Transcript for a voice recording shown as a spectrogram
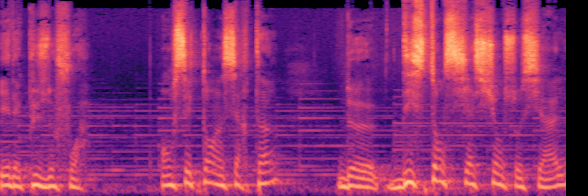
et avec plus de foi. En ces temps incertains de distanciation sociale,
